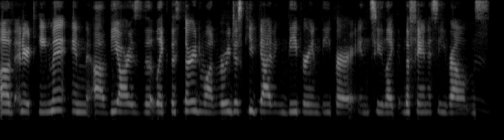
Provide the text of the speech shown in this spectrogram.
of entertainment and uh, VR is the like the third one where we just keep diving deeper and deeper into like the fantasy realms.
